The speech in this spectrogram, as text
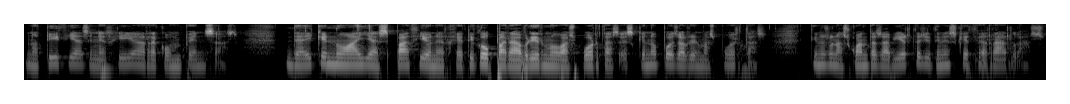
noticias, energía, recompensas, de ahí que no haya espacio energético para abrir nuevas puertas, es que no puedes abrir más puertas, tienes unas cuantas abiertas y tienes que cerrarlas.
